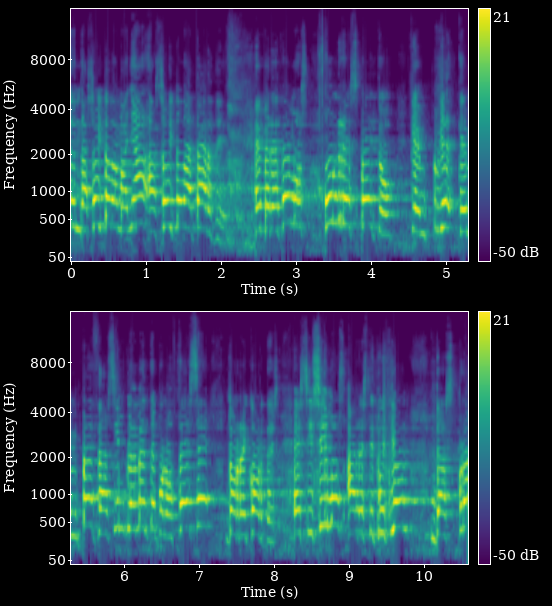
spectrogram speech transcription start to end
dende as 8 da mañá ás 8 da tarde. E merecemos un respeto que, empe que empeza simplemente polo cese dos recortes. Exiximos a restitución das prácticas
